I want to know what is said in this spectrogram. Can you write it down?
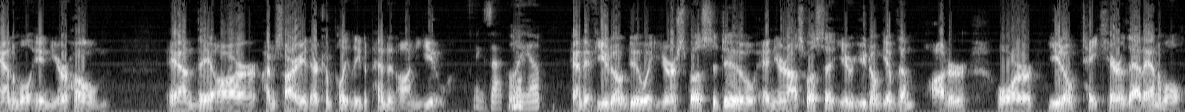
animal in your home, and they are I'm sorry they're completely dependent on you. exactly. Yep. And if you don't do what you're supposed to do, and you're not supposed to, you, you don't give them water, or you don't take care of that animal,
